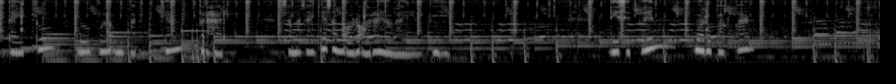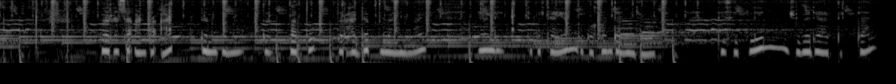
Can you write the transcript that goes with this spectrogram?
kita itu 24 jam per hari. Sama saja sama orang-orang yang lain. Disiplin merupakan perasaan taat dan penuh patuh terhadap nilai-nilai yang di, dipercaya merupakan tanggung jawab. Disiplin juga diartikan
